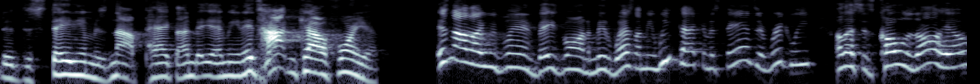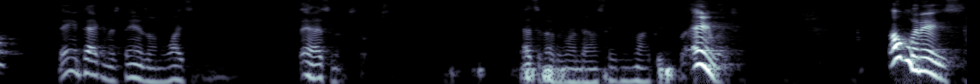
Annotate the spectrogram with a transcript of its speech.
The, the stadium is not packed. I, I mean, it's hot in California. It's not like we're playing baseball in the Midwest. I mean, we packing the stands in Wrigley unless it's cold as all hell. They ain't packing the stands on the white side. Yeah, that's another story. That's another rundown stadium, in my opinion. But anyways, Oakland A's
